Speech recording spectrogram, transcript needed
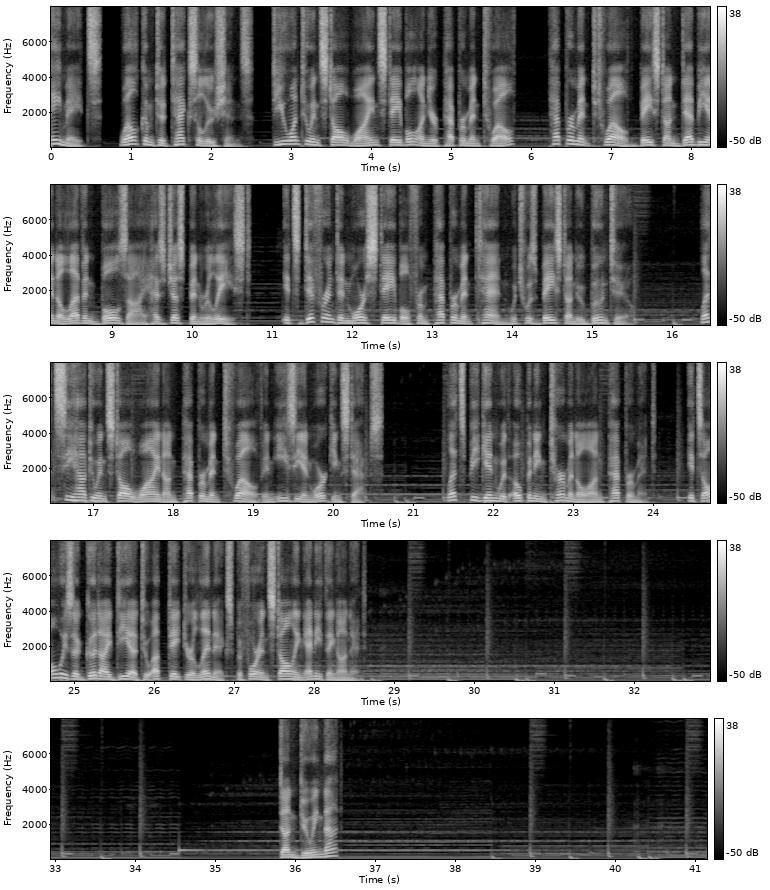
Hey mates. Welcome to Tech Solutions. Do you want to install Wine Stable on your Peppermint 12? Peppermint 12 based on Debian 11 Bullseye has just been released. It's different and more stable from Peppermint 10 which was based on Ubuntu. Let's see how to install Wine on Peppermint 12 in easy and working steps. Let's begin with opening Terminal on Peppermint. It's always a good idea to update your Linux before installing anything on it. Done doing that?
